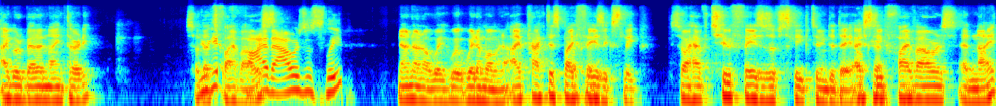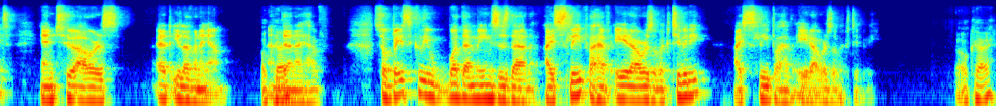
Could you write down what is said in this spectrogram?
I go to bed at 9.30. So you that's five hours. Five hours of sleep? No, no, no. Wait, wait, wait a moment. I practice biphasic okay. sleep. So I have two phases of sleep during the day. I sleep five hours at night and two hours at 11 a.m. Okay. And then I have. So basically, what that means is that I sleep, I have eight hours of activity. I sleep, I have eight hours of activity. Okay.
